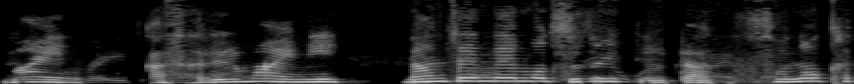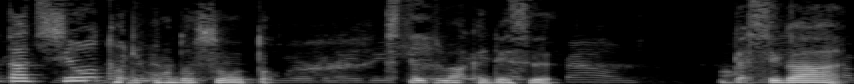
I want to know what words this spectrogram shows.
前がされる前に何千年も続いていたその形を取り戻そうとしているわけです。私が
